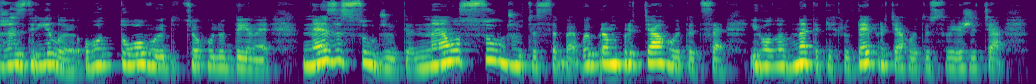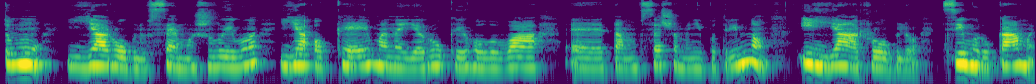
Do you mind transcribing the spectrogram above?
вже зрілою, готовою до цього людини. Не засуджуйте, не осуджуйте себе. Ви прям притягуєте це. І головне, таких людей притягуєте в своє життя. Тому я роблю все можливе, я окей, в мене є руки, голова, е, там все, що мені потрібно. І я роблю цими руками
